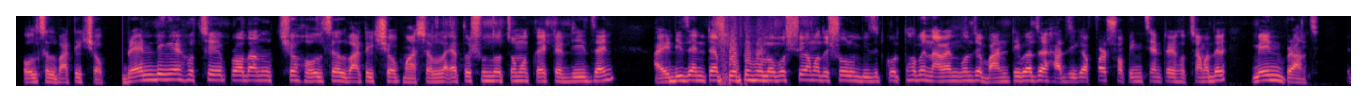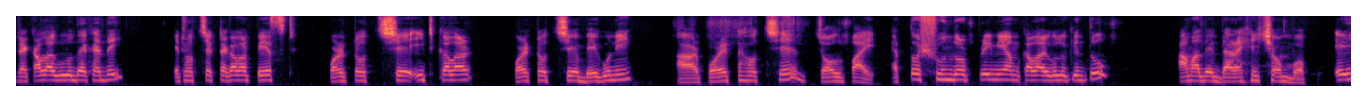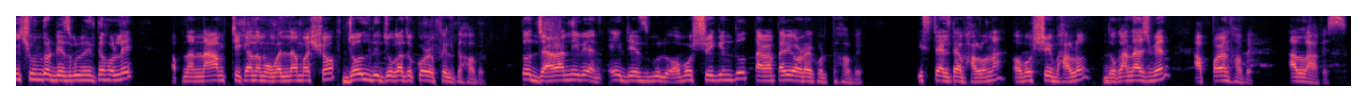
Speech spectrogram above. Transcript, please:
হোলসেল বাটিক শপ ব্র্যান্ডিং এর হচ্ছে প্রধান উৎস হোলসেল বাটিক শপ মার্শাল্লাহ এত সুন্দর, চমৎকার একটা ডিজাইন আর এই ডিজাইনটা পেতে হলে অবশ্যই আমাদের শোরুম ভিজিট করতে হবে। নারায়ণগঞ্জে বান্টি বাজার হাজি গাফার শপিং সেন্টারে হচ্ছে আমাদের মেইন ব্রাঞ্চ এটা কালারগুলো দেখা দেই। এটা হচ্ছে একটা কালার পেস্ট পরেরটা হচ্ছে ইট কালার পরেরটা হচ্ছে বেগুনি, আর পরেরটা হচ্ছে জলপাই। এত সুন্দর প্রিমিয়াম কালারগুলো কিন্তু আমাদের দ্বারাই সম্ভব। এই সুন্দর ড্রেসগুলো নিতে হলে আপনার নাম, ঠিকানা, মোবাইল নাম্বার সহ জলদি যোগাযোগ করে ফেলতে হবে। তো যারা নিবেন এই ড্রেসগুলো, অবশ্যই কিন্তু তাড়াতাড়ি অর্ডার করতে হবে। স্টাইলটা ভালো না, অবশ্যই ভালো। দোকানে আসবেন, আপ্যায়ন হবে। আল্লাহ হাফেজ।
